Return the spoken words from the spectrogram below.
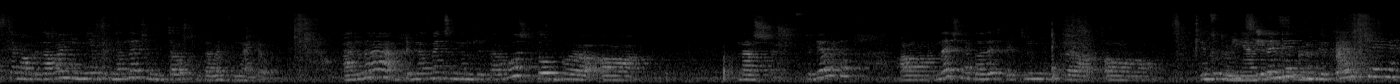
система образования не предназначена для того, чтобы давать знания. Она предназначена для того, чтобы э, наши студенты э, начали обладать какими-то инструментами, компетенциями,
